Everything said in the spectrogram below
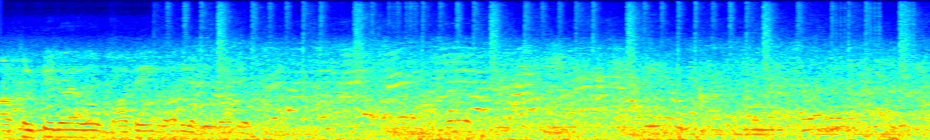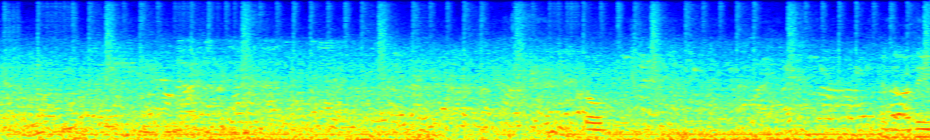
और कुल्फ़ी जो है वो बहुत ही बहुत ही बहुत ही अच्छा है। साथ ही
